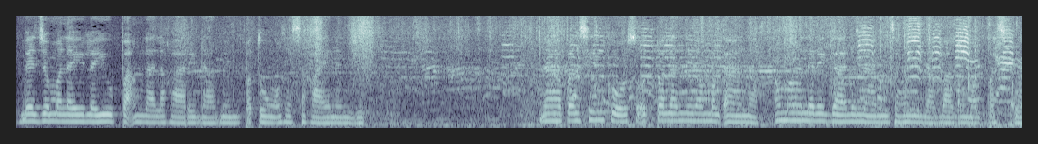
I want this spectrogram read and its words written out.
Medyo malayo-layo pa ang lalakarin namin patungo sa sakayan ng jeep. Napansin ko, suot pala nilang mag-anak ang mga naregalo namin sa kanila bago magpasko.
